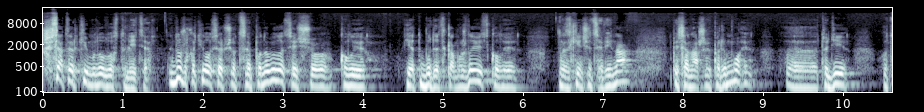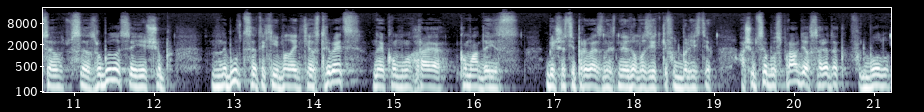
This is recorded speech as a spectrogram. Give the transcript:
60-х років минулого століття. І дуже хотілося б, щоб це поновилося, що коли є, буде така можливість, коли закінчиться війна після нашої перемоги, е, тоді оце все зробилося, і щоб не був це такий маленький острівець, на якому грає команда із більшості привезених невідомо звідки футболістів, а щоб це був справді осередок футболу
